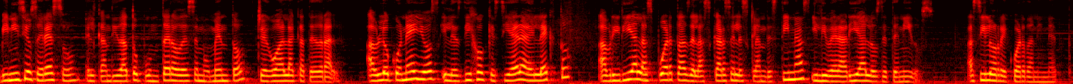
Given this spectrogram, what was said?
Vinicio Cerezo, el candidato puntero de ese momento, llegó a la catedral. Habló con ellos y les dijo que si era electo, abriría las puertas de las cárceles clandestinas y liberaría a los detenidos. Así lo recuerda Ninette.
